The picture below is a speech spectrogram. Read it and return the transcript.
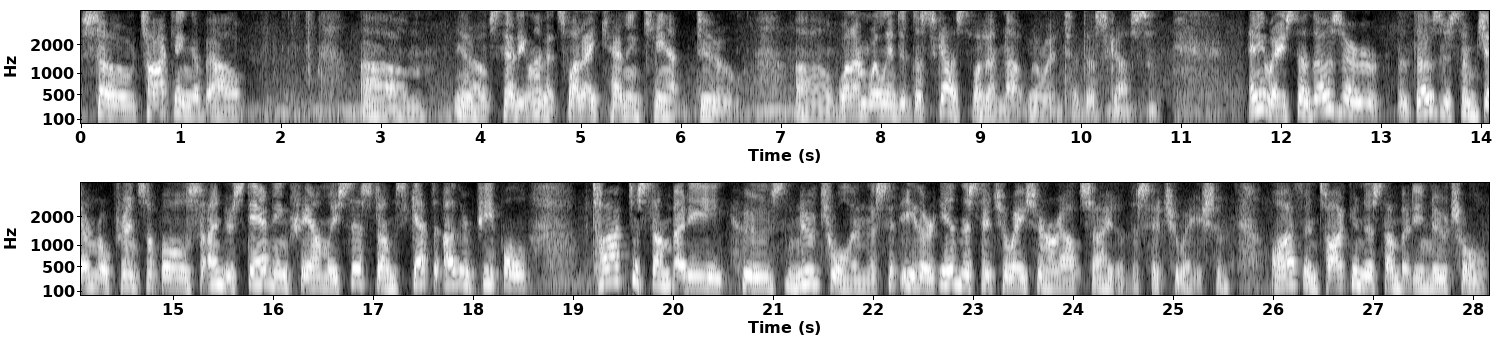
So talking about um, you know, setting limits, what I can and can't do, uh, what I'm willing to discuss, what I'm not willing to discuss. Anyway, so those are those are some general principles. Understanding family systems, get other people, talk to somebody who's neutral in this, either in the situation or outside of the situation. Often, talking to somebody neutral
